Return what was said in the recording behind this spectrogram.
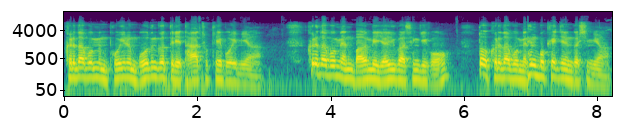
그러다 보면 보이는 모든 것들이 다 좋게 보이며 그러다 보면 마음의 여유가 생기고 또 그러다 보면 행복해지는 것이며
